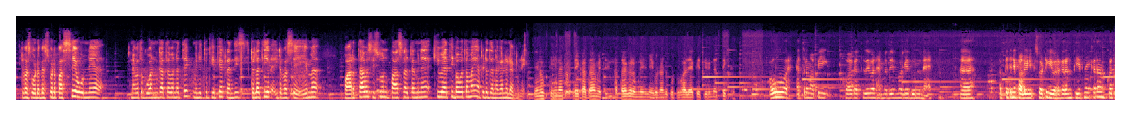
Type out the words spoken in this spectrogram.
ඉටවස් ගොඩ බැස්වට පස්සේ ඔන්නය නැවත ගුවන් ගත වනතෙක් මිනිත්තු කීපයක් රැඳී සිටල තිය ඉට පස්සේ ඒම වාර්තාව සිසුන් පාසල් පැමිණ කිව ඇති බව තමයි අපිට දැනගන්න ලැබුණේ. දැනුත් එහෙනක් කතා මෙතින් කතා කරමන මේගොලන්ට කුතුහලයක් ඇතිවෙනත් එක් ඔවු ඇතරම අපි හවාගත්ත දේවල් හැමදේම් වගේ දුන්නෑ අපතන පල පිසෝට ඉවර කරන්න තිරණය කරම් කොද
